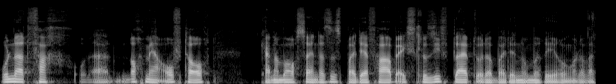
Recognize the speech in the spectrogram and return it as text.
hundertfach oder noch mehr auftaucht, Kann aber auch sein, dass es bei der Farbe exklusiv bleibt oder bei der Nummerierung oder was.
